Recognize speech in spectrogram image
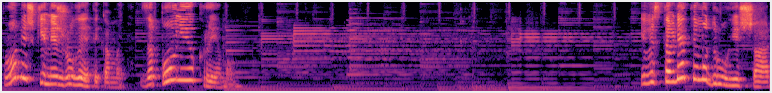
Проміжки між рулетиками заповнюю кремом. І виставлятиму другий шар,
